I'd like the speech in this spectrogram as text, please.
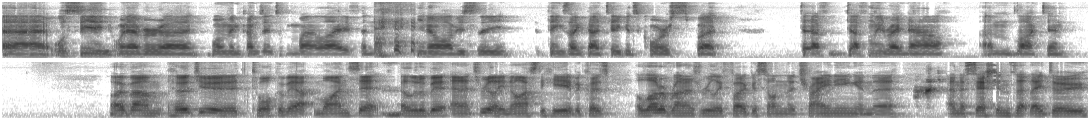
uh, we'll see whenever a woman comes into my life, and you know, obviously things like that take its course. But def- definitely, right now, I'm locked in. I've um, heard you talk about mindset a little bit, and it's really nice to hear because a lot of runners really focus on the training and the and the sessions that they do.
